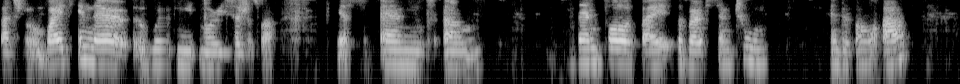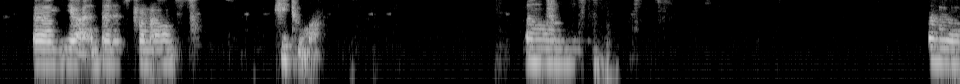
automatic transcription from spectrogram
but why it's in there would need more research as well. Yes, and um, then followed by the verb sentum and the vowel a. Um, yeah, and then it's pronounced kituma. Um, uh,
